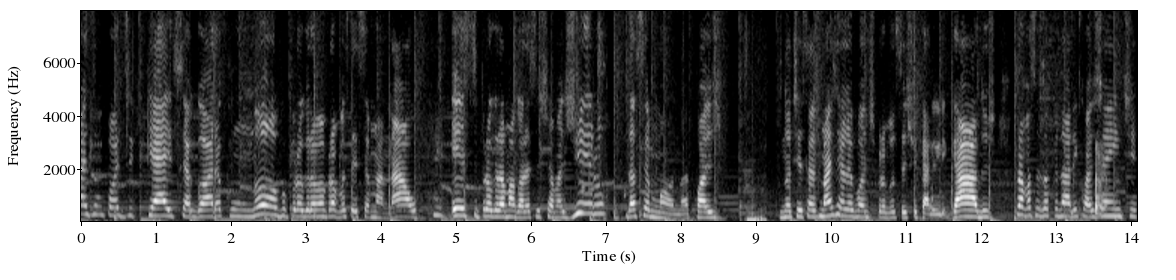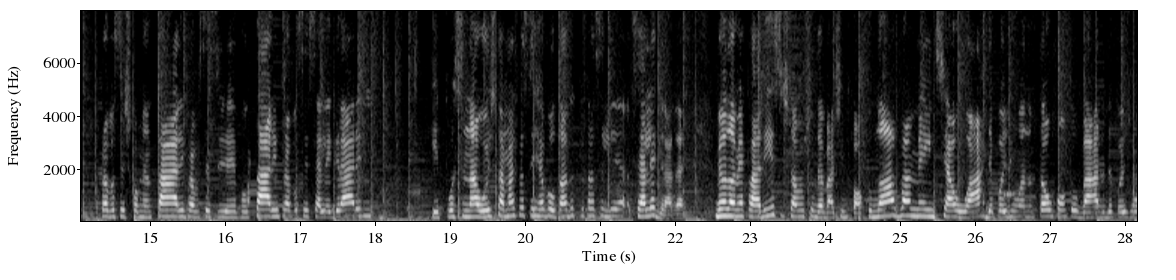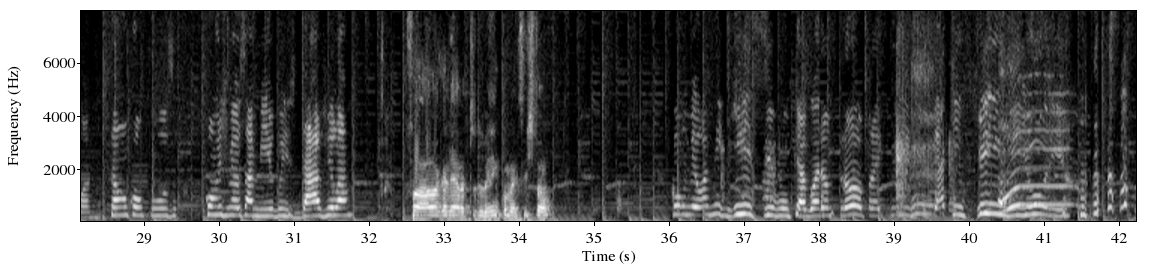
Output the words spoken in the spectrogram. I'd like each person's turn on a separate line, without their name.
mais um podcast agora com um novo programa para vocês semanal. Esse programa agora se chama Giro da Semana, com as notícias mais relevantes para vocês ficarem ligados, para vocês opinarem com a gente, para vocês comentarem, para vocês se revoltarem, para vocês se alegrarem. Que por sinal hoje está mais para se revoltar do que para se, se alegrar, né? Meu nome é Clarice, estamos com o Debate em Foco novamente ao ar, depois de um ano tão conturbado, depois de um ano tão confuso, com os meus amigos Dávila.
Fala galera, tudo bem? Como é que vocês estão?
Com o meu amiguíssimo, que agora entrou para a equipe, até que enfim, Yuri.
